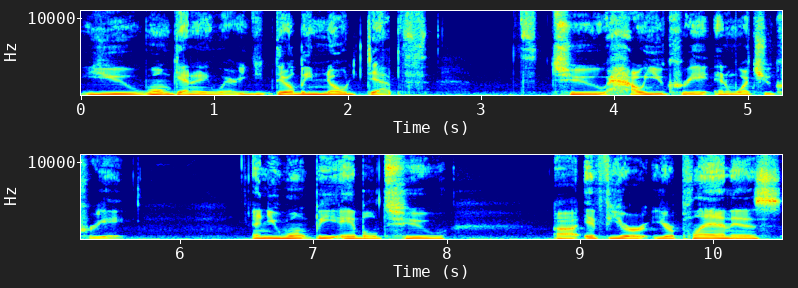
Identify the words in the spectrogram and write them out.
you won't get anywhere. There'll be no depth to how you create and what you create. And you won't be able to, uh, if your your plan is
